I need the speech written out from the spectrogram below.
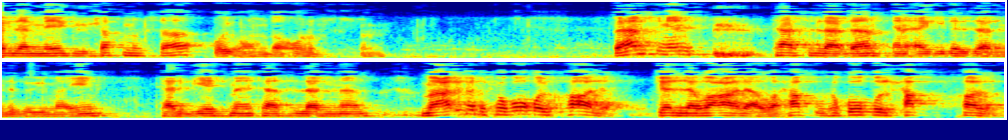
evlənməyə gücü çatmırsa, qoy onda oruç tutsun. Və həmçinin təsirlərdən, yəni əqidə üzərində böyüməyin, tərbiyə etməyin təsirlərindən mərifət hüququl xaliq cəllə və alə və haqq hüququl haqq xalq.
